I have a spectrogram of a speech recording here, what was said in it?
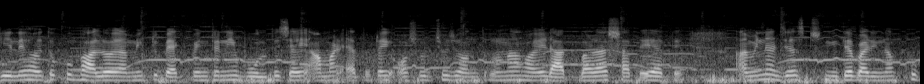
গেলে হয়তো খুব ভালো হয়। আমি একটু ব্যাক পেনটা নিয়ে বলতে চাই। আমার এতটাই অসহ্য যন্ত্রণা হয় রাত বাড়ার সাথে সাথে। আমি না জাস্ট নিতে পারি না। খুব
